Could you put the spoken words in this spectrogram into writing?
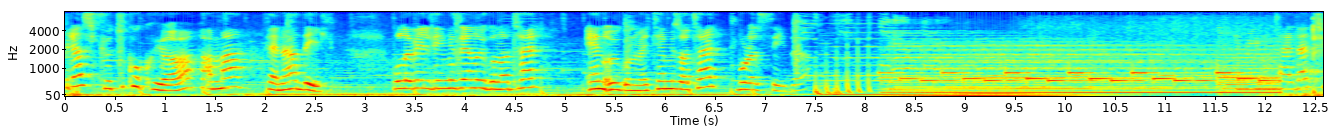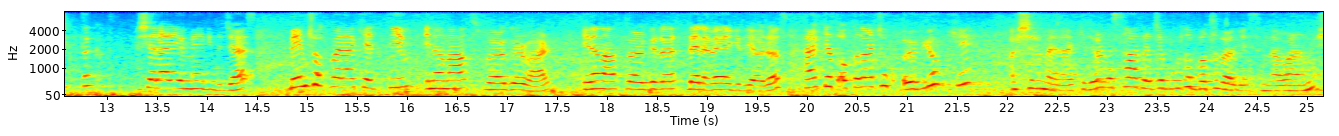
Biraz kötü kokuyor ama fena değil. Bulabildiğimiz en uygun otel, en uygun ve temiz otel burasıydı. Otelden çıktık. Bir şeyler yemeye gideceğiz. Benim çok merak ettiğim In-N-Out Burger var. In-N-Out Burger'ı denemeye gidiyoruz. Herkes o kadar çok övüyor ki aşırı merak ediyorum ve sadece burada batı bölgesinde varmış.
